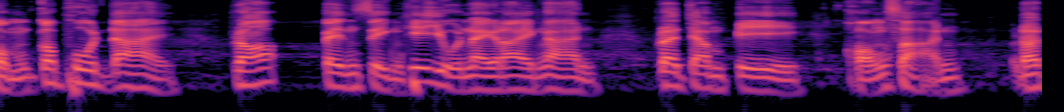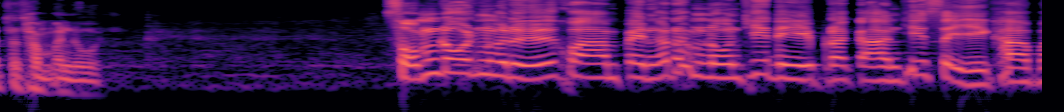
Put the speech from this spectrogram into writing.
ผมก็พูดได้ เพราะเป็นสิ่งที่อยู่ในรายงานประจำปีของสารรัฐธรรมนูญ สมดุลหรือความเป็นรัฐธรรมนูญที่ดีประการที่ 4 ครับ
